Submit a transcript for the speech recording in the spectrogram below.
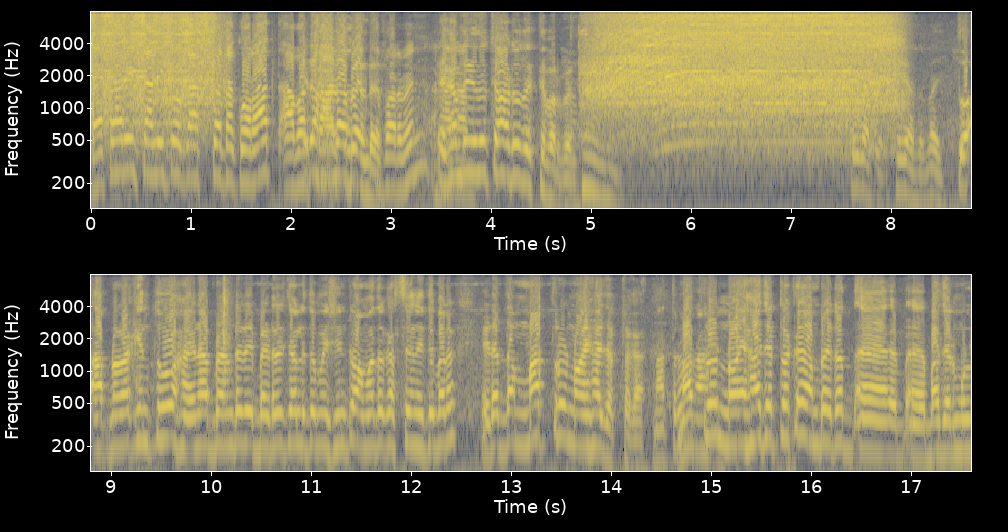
ব্যাটারি চালিত গাছ কাটা করাত আবার চার্জ ব্র্যান্ডের করতে পারবেন। এখান হ্যাঁ, থেকে কিন্তু চার্জও দেখতে পারবেন। ঠিক আছে ঠিক আছে ভাই। তো আপনারা কিন্তু হাইনা ব্র্যান্ডের এই ব্যাটারি চালিত মেশিনটা আমাদের কাছ থেকে নিতে পারেন। এটার দাম মাত্র নয় হাজার টাকা। মাত্র? নয় হাজার টাকায় আমরা এটা বাজার মূল্য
